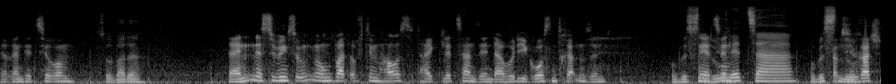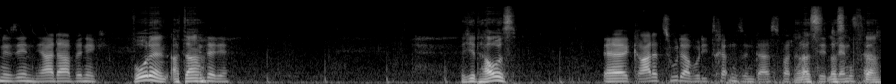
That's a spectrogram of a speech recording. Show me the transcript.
Der rennt jetzt hier rum. So, warte. Da hinten ist übrigens irgend- irgendwas auf dem Haus, das halt glitzern sehen, da wo die großen Treppen sind. Wo bist denn jetzt du? hin. Glitzer. Wo bist Hab denn ich du? gerade schon gesehen. Ja, da bin ich. Wo denn? Ach da. Hinter dir. Welches Haus? Äh, geradezu da, wo die Treppen sind, da ist was. Na, was lass, lass ruf da.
